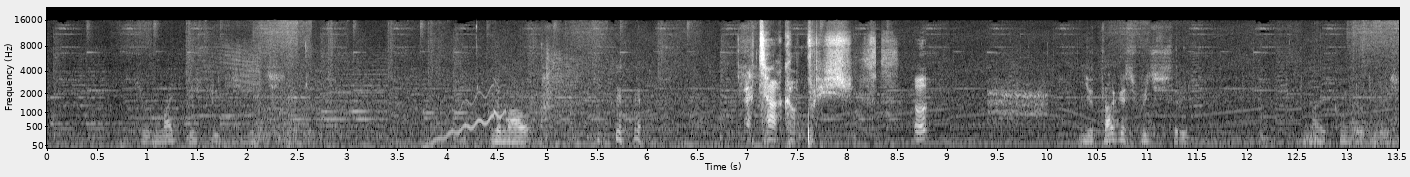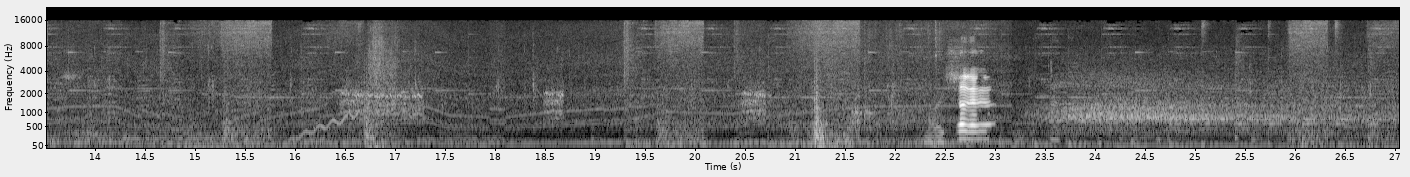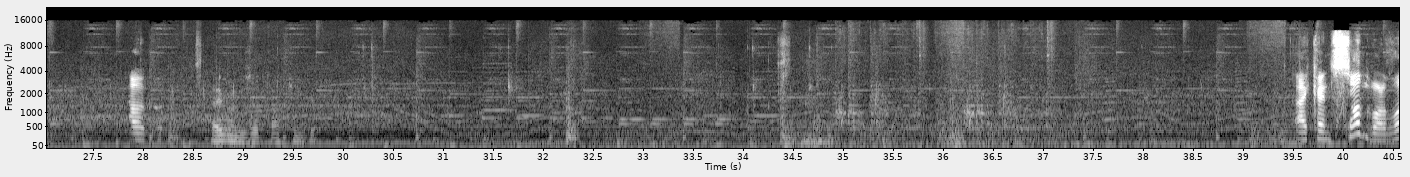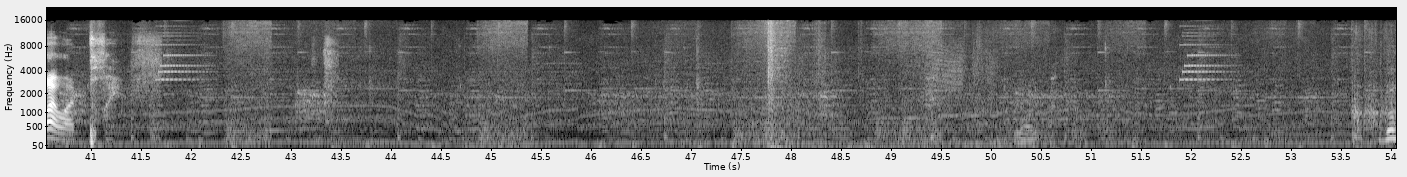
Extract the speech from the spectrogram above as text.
you might be free to switch. Lamau. Attack up, British. Oh, You tag a switch three. My congratulations. Nice. go, go, go. Oh, go. Everyone is attacking. I can sunboard while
